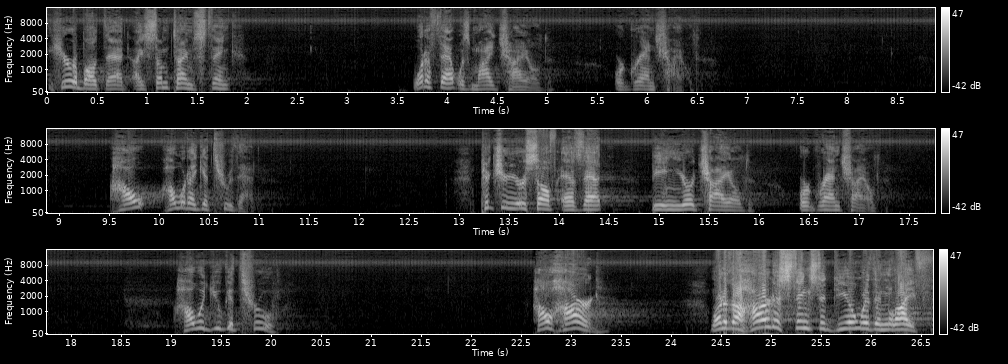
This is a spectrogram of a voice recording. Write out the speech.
hear about that, I sometimes think, what if that was my child or grandchild? How, how would I get through that? Picture yourself as that being your child or grandchild. How would you get through? How hard one of the hardest things to deal with in life.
